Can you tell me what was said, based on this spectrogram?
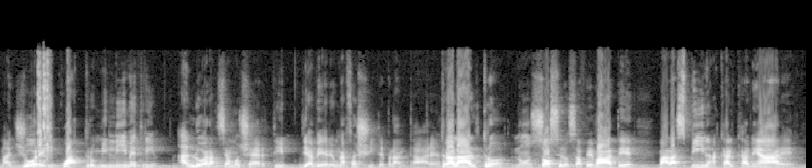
maggiore di 4 mm, allora siamo certi di avere una fascite plantare. Tra l'altro, non so se lo sapevate, ma la spina calcaneare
